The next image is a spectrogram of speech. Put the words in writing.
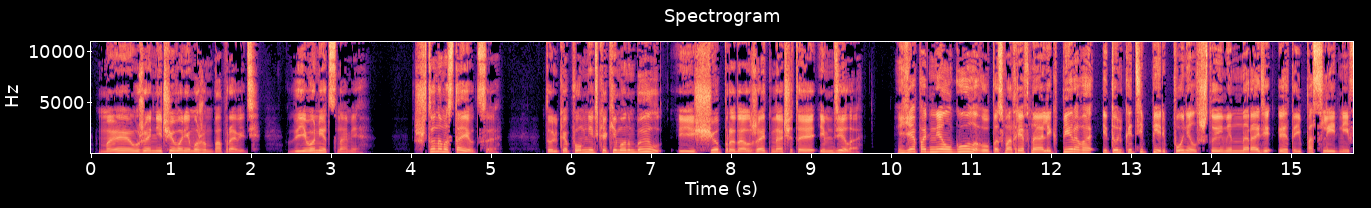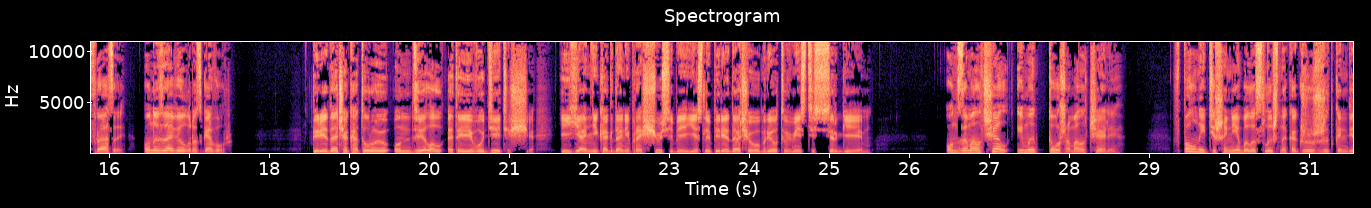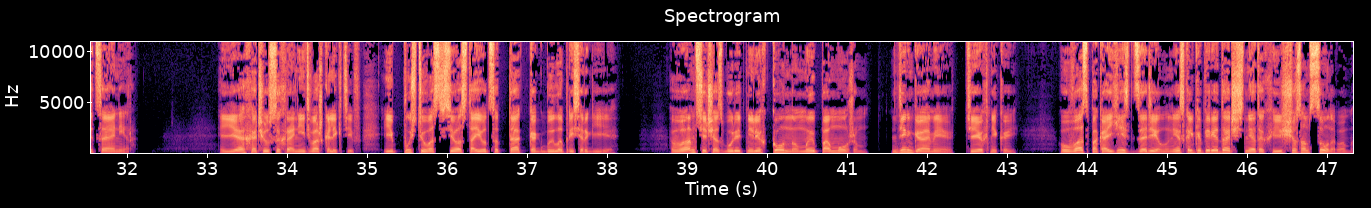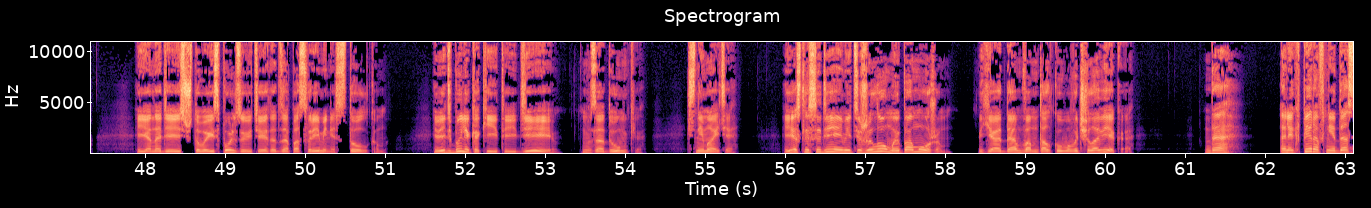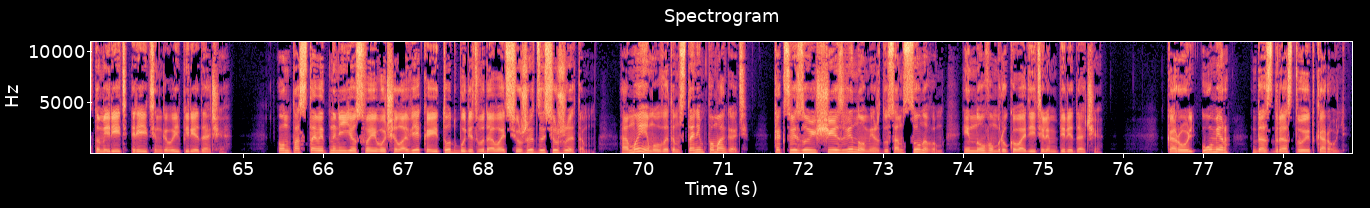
«Мы уже ничего не можем поправить. Его нет с нами. Что нам остается? Только помнить, каким он был, и еще продолжать начатое им дело. Я поднял голову, посмотрев на Первого, и только теперь понял, что именно ради этой последней фразы он и завел разговор. Передача, которую он делал, это его детище, и я никогда не прощу себе, если передача умрет вместе с Сергеем. Он замолчал, и мы тоже молчали. В полной тишине было слышно, как жужжит кондиционер. «Я хочу сохранить ваш коллектив, и пусть у вас все остается так, как было при Сергее. Вам сейчас будет нелегко, но мы поможем. Деньгами, техникой. У вас пока есть задел, несколько передач, снятых еще Самсоновым. Я надеюсь, что вы используете этот запас времени с толком. Ведь были какие-то идеи, задумки. Снимайте. Если с идеями тяжело, мы поможем. Я дам вам толкового человека. Да, Олег Перов не даст умереть рейтинговой передаче. Он поставит на нее своего человека, и тот будет выдавать сюжет за сюжетом, а мы ему в этом станем помогать, как связующее звено между Самсоновым и новым руководителем передачи. Король умер, да здравствует король.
